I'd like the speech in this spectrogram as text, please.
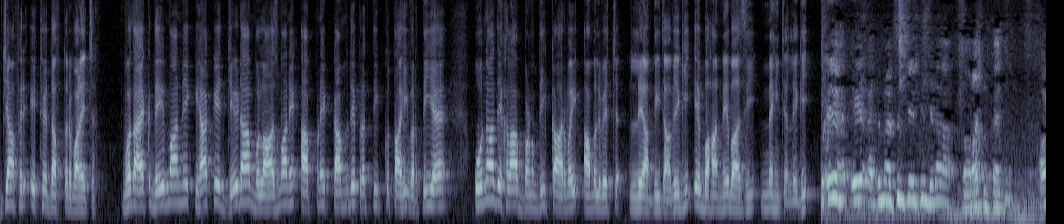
ਜਾਂ ਫਿਰ ਇੱਥੇ ਦਫ਼ਤਰ ਵਾਲੇ 'ਚ। ਵਿਧਾਇਕ ਦੇਵਮਾਨ ਨੇ ਕਿਹਾ ਕਿ ਜਿਹੜਾ ਮੁਲਾਜ਼ਮਾਂ ਨੇ ਆਪਣੇ ਕੰਮ ਦੇ ਪ੍ਰਤੀ ਕੁਤਾਹੀ ਵਰਤੀ ਹੈ, ਉਹਨਾਂ ਦੇ ਖਿਲਾਫ ਬਣਦੀ ਕਾਰਵਾਈ ਅਮਲ ਵਿੱਚ ਲਿਆਂਦੀ ਜਾਵੇਗੀ, ਇਹ ਬਹਾਨੇਬਾਜ਼ੀ ਨਹੀਂ ਚੱਲੇਗੀ। ਇਹ ਇਹ ਅੱਜ ਮੈਂ ਅਸਲ ਜਿਹੜਾ ਦੌਰਾ ਕੀਤਾ ਜੀ, ਔਰ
